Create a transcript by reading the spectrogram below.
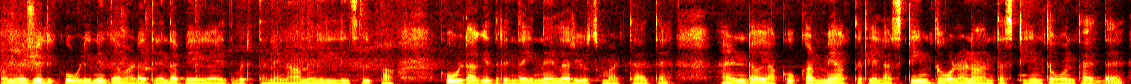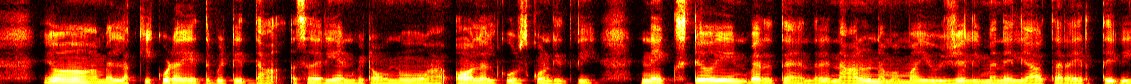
ಅವ್ನು ಯೂಶ್ವಲಿ ಕೋಳಿ ನಿದ್ದೆ ಮಾಡೋದ್ರಿಂದ ಬೇಗ ಎದ್ಬಿಡ್ತಾನೆ. ನಾನು ಇಲ್ಲಿ ಸ್ವಲ್ಪ ಕೋಲ್ಡ್ ಆಗಿದ್ದರಿಂದ ಇನ್ನೇಲರ್ ಯೂಸ್ ಮಾಡ್ತಾ ಇದ್ದೆ. ಆ್ಯಂಡ್ ಯಾಕೋ ಕಮ್ಮಿ ಆಗ್ತಿರ್ಲಿಲ್ಲ. ಸ್ಟೀಮ್ ತೊಗೊಳ್ಳೋಣ ಅಂತ ಸ್ಟೀಮ್ ತೊಗೊತಾ ಇದ್ದೆ. ಆಮೇಲೆ ಲಕ್ಕಿ ಕೂಡ ಎದ್ದುಬಿಟ್ಟಿದ್ದ ಸರಿ ಅಂದ್ಬಿಟ್ಟು ಅವನು ಆಲಲ್ಲಿ ಕೂರಿಸ್ಕೊಂಡಿದ್ವಿ. ನೆಕ್ಸ್ಟ್ ಏನು ಬರುತ್ತೆ ಅಂದರೆ, ನಾನು ನಮ್ಮಮ್ಮ ಯೂಶ್ವಲಿ ಮನೇಲಿ ಯಾವ ಥರ ಇರ್ತೀವಿ,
